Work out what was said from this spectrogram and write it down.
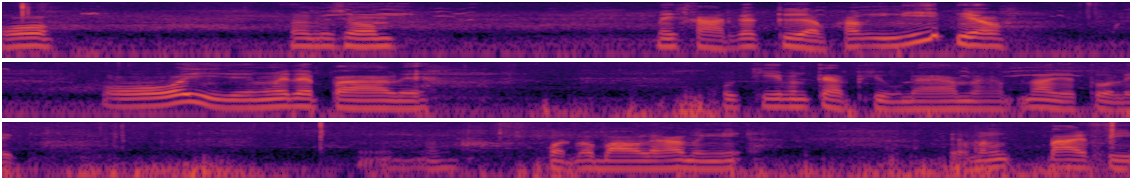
อ้ท่านผู้ชม ไม่ขาดก็เกือบครับอีกนิดเดียว โอ้ยยังไม่ได้ปลาเลยเมื่อกี้มันกัดผิวน้ำนะครับ น่าจะตัวเล็กปลดเบาๆเลยครับอย่างนี้ เดี๋ยวมันตายฟรี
